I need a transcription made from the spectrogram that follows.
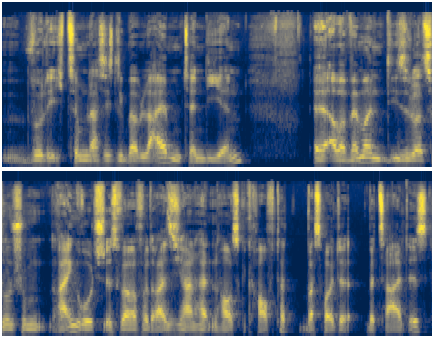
würde ich zum lasse ich es lieber bleiben tendieren. Äh, aber wenn man die Situation schon reingerutscht ist, weil man vor 30 Jahren halt ein Haus gekauft hat, was heute bezahlt ist,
